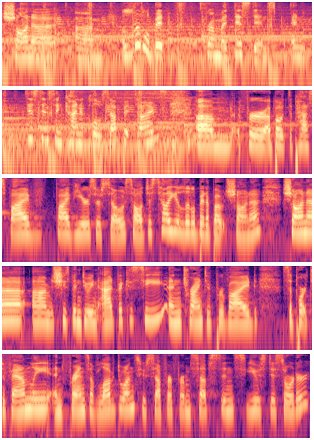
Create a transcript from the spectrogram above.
Shauna um, a little bit from a distance, and distance and kind of close up at times um, for about the past five five years or so. So I'll just tell you a little bit about Shauna. Shauna, um, she's been doing advocacy and trying to provide support to family and friends of loved ones who suffer from substance use disorder.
